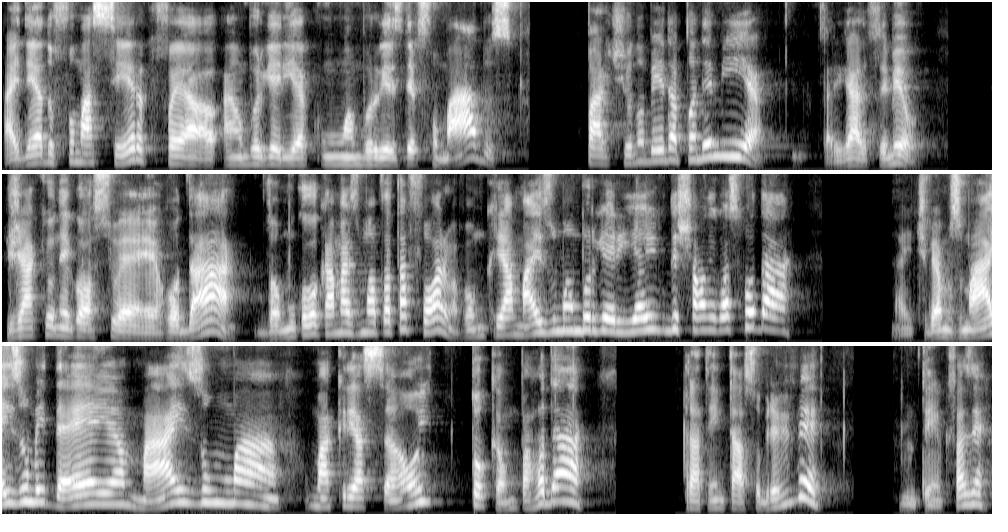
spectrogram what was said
A ideia do fumaceiro, que foi a, a hamburgueria com hambúrgueres defumados, partiu no meio da pandemia, tá ligado? Eu falei, meu, já que o negócio é rodar, vamos colocar mais uma plataforma, vamos criar mais uma hamburgueria e deixar o negócio rodar. Aí tivemos mais uma ideia, mais uma, uma criação e tocamos para rodar, para tentar sobreviver. Não tem o que fazer.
